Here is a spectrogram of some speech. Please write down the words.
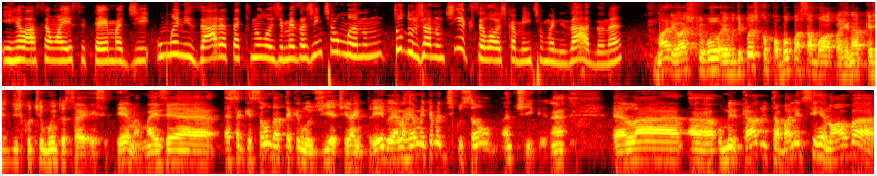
em relação a esse tema de humanizar a tecnologia, mas a gente é humano, não, tudo já não tinha que ser logicamente humanizado, né? Mário, eu acho que eu vou. Eu depois vou passar a bola para a Renata, porque a gente discutiu muito essa, esse tema, mas é, essa questão da tecnologia tirar emprego, ela realmente é uma discussão antiga, né? Ela, a, o mercado de trabalho se renova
